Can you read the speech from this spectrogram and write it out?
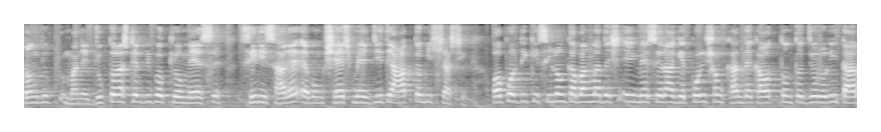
সংযুক্ত মানে যুক্তরাষ্ট্রের বিপক্ষেও ম্যাচ সিরিজ হারে এবং শেষ ম্যাচ জিতে আত্মবিশ্বাসী। অপরদিকে শ্রীলঙ্কা বাংলাদেশ এই ম্যাচের আগে পরিসংখ্যান দেখা অত্যন্ত জরুরি। তার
